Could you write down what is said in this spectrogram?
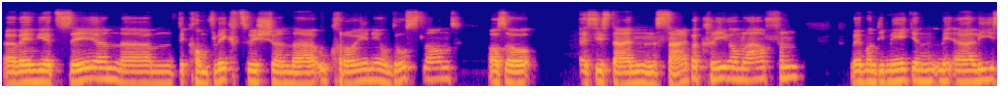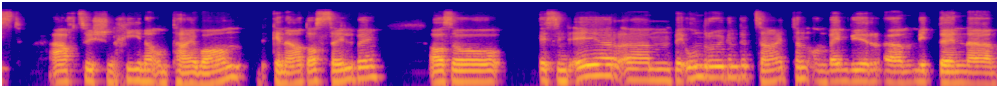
Äh, wenn wir jetzt sehen, ähm, der Konflikt zwischen äh, Ukraine und Russland, also es ist ein Cyberkrieg am Laufen, wenn man die Medien äh, liest, auch zwischen China und Taiwan, genau dasselbe. Also es sind eher ähm, beunruhigende Zeiten und wenn wir ähm, mit, den, äh,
